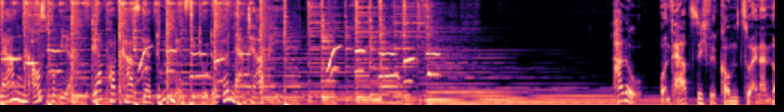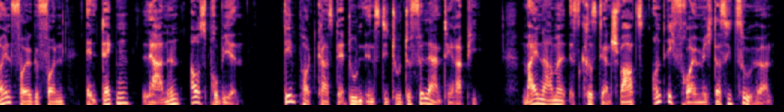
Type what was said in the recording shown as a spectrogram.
Lernen, Ausprobieren. Der Podcast der Duden-Institute für Lerntherapie. Hallo und herzlich willkommen zu einer neuen Folge von Entdecken, Lernen, Ausprobieren. Dem Podcast der Duden-Institute für Lerntherapie. Mein Name ist Christian Schwarz und ich freue mich, dass Sie zuhören.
